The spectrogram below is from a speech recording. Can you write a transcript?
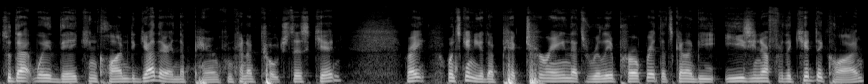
So that way they can climb together, and the parent can kind of coach this kid. Right. Once again, you have to pick terrain that's really appropriate. That's going to be easy enough for the kid to climb.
